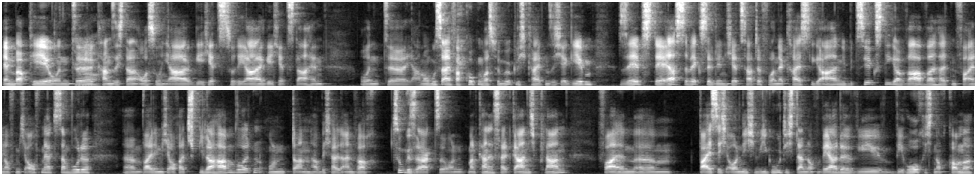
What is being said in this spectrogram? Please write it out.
Mbappé und äh, genau. äh, kann sich dann aussuchen, ja, gehe ich jetzt zu Real, gehe ich jetzt dahin. Und äh, ja, man muss einfach gucken, was für Möglichkeiten sich ergeben. Selbst der erste Wechsel, den ich jetzt hatte, von der Kreisliga A in die Bezirksliga, war, weil halt ein Verein auf mich aufmerksam wurde, ähm, weil die mich auch als Spieler haben wollten. Und dann habe ich halt einfach zugesagt. So. Und man kann es halt gar nicht planen. Vor allem ähm, weiß ich auch nicht, wie gut ich dann noch werde, wie, wie hoch ich noch komme.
